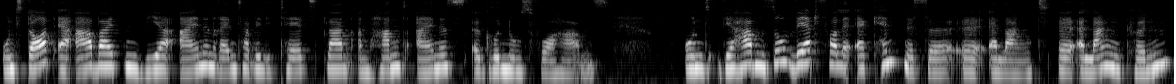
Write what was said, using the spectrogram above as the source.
Und dort erarbeiten wir einen Rentabilitätsplan anhand eines äh, Gründungsvorhabens. Und wir haben so wertvolle Erkenntnisse äh, erlangt, äh, erlangen können,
